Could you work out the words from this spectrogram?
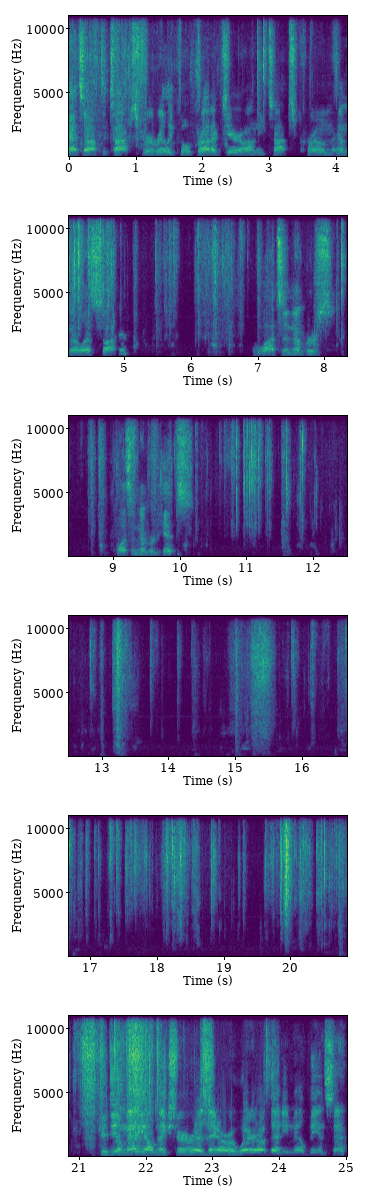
Hats off to Topps for a really cool product here on the Topps Chrome MLS Soccer. Lots of numbers, lots of numbered hits. Good deal, Matty. I'll make sure uh, they are aware of that email being sent.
